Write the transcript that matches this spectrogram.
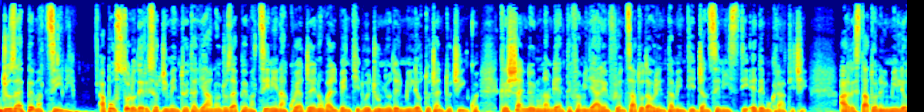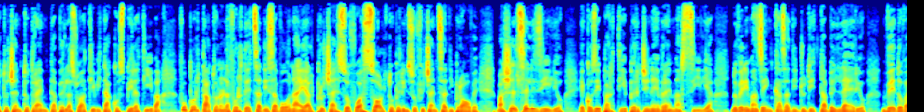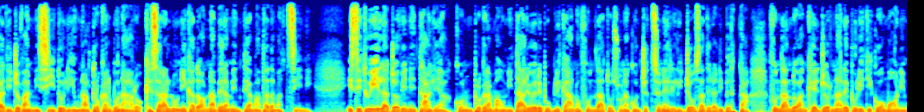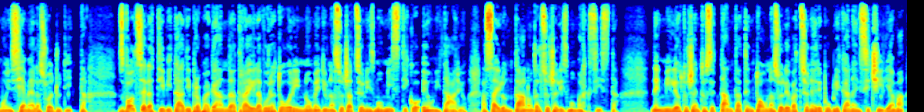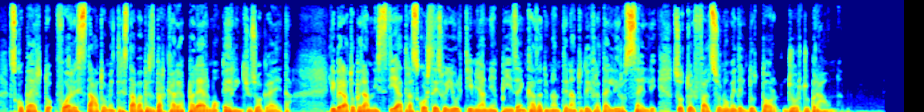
Giuseppe Mazzini Apostolo del risorgimento italiano, Giuseppe Mazzini nacque a Genova il 22 giugno del 1805, crescendo in un ambiente familiare influenzato da orientamenti giansenisti e democratici. Arrestato nel 1830 per la sua attività cospirativa, fu portato nella fortezza di Savona e al processo fu assolto per insufficienza di prove, ma scelse l'esilio e così partì per Ginevra e Marsiglia, dove rimase in casa di Giuditta Bellerio, vedova di Giovanni Sidoli, un altro carbonaro, che sarà l'unica donna veramente amata da Mazzini. Istituì la Giovine Italia con un programma unitario e repubblicano fondato su una concezione religiosa della libertà, fondando anche il giornale politico omonimo insieme alla sua Giuditta. Svolse l'attività di propaganda tra i lavoratori in nome di un associazionismo mistico e unitario, assai lontano dal socialismo marxista. Nel 1870 tentò una sollevazione repubblicana in Sicilia, ma scoperto fu arrestato mentre stava per sbarcare a Palermo e rinchiuso a Gaeta. Liberato per amnistia, trascorse i suoi ultimi anni a Pisa in casa di un antenato dei fratelli Rosselli sotto il falso nome del dottor Giorgio Brown.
